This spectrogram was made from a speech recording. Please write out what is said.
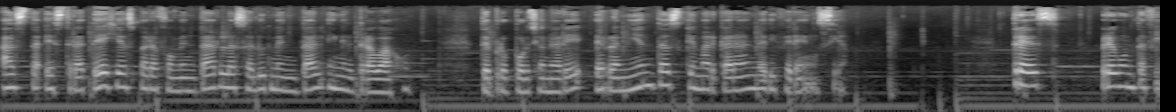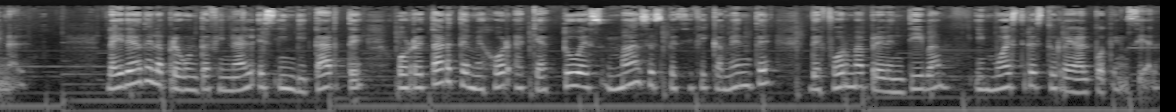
hasta estrategias para fomentar la salud mental en el trabajo. Te proporcionaré herramientas que marcarán la diferencia. 3. Pregunta final. La idea de la pregunta final es invitarte o retarte mejor a que actúes más específicamente de forma preventiva y muestres tu real potencial.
